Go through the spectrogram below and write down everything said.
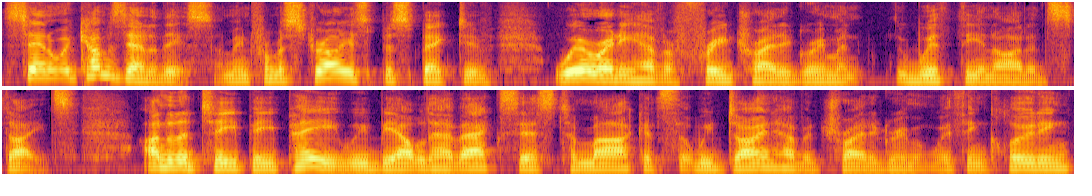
Stan, it comes down to this. I mean, from Australia's perspective, we already have a free trade agreement with the United States. Under the TPP, we'd be able to have access to markets that we don't have a trade agreement with, including,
